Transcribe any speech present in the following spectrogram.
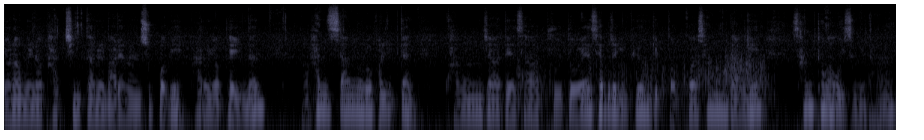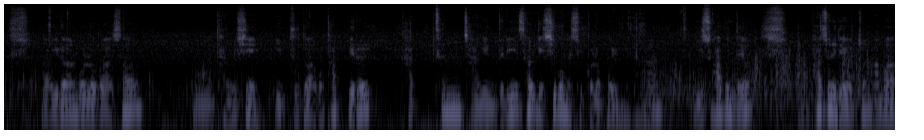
연화문이나 받침단을 마련하는 수법이 바로 옆에 있는 어, 한 쌍으로 건립된 광자대사 부도의 세부적인 표현 기법과 상당히 상통하고 있습니다. 어, 이러한 걸로 봐서 어, 당시 이 부도하고 탑비를 같은 장인들이 설계 시공했을 걸로 보입니다. 이수하부인데요. 어, 파손이 되었죠. 아마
